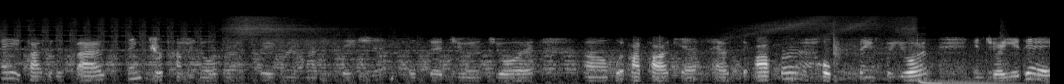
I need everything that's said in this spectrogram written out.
Hey, Positive Vibes. Thanks for coming over and favoring my station. Hope that you enjoy um, what my podcast has to offer. I hope the same for yours. Enjoy your day.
